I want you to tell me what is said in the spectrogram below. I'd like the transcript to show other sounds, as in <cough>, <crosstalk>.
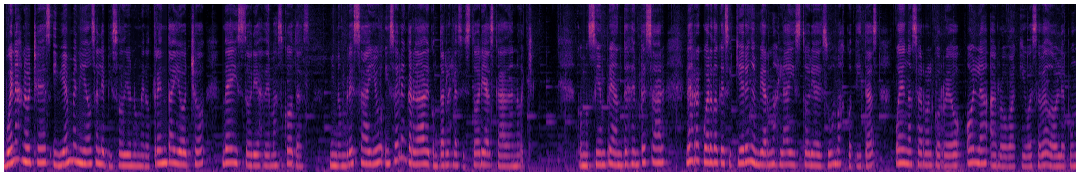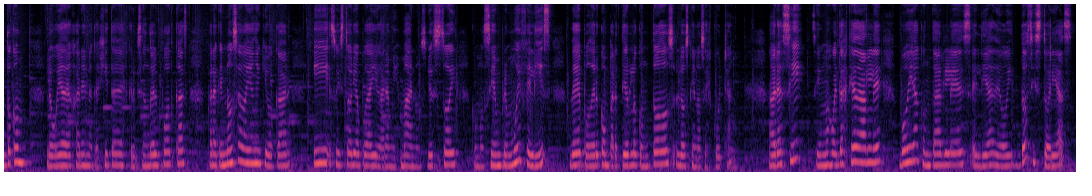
Buenas noches y bienvenidos al episodio número 38 de Historias de Mascotas. Mi nombre es Sayu y soy la encargada de contarles las historias cada noche. Como siempre, antes de empezar, les recuerdo que si quieren enviarnos la historia de sus mascotitas, pueden hacerlo al correo hola.qsw.com. Lo voy a dejar en la cajita de descripción del podcast para que no se vayan a equivocar y su historia pueda llegar a mis manos. Yo estoy, como siempre, muy feliz de poder compartirlo con todos los que nos escuchan. Ahora sí, sin más vueltas que darle, voy a contarles el día de hoy dos historias,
